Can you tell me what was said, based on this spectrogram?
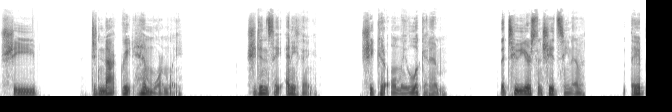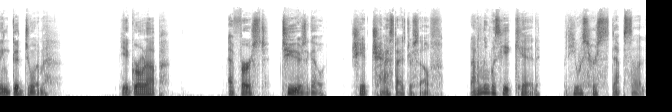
She did not greet him warmly. She didn't say anything. She could only look at him. The two years since she had seen him, they had been good to him. He had grown up. At first, two years ago, she had chastised herself. Not only was he a kid, but he was her stepson.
